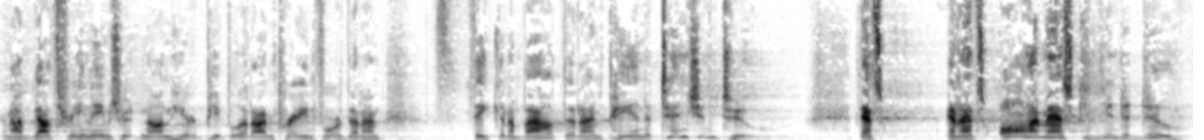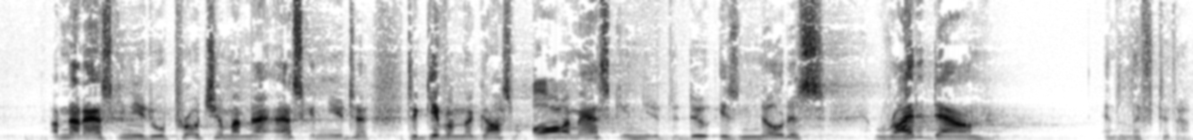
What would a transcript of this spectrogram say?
And I've got three names written on here people that I'm praying for, that I'm thinking about, that I'm paying attention to. That's, and that's all I'm asking you to do. I'm not asking you to approach them. I'm not asking you to, to give them the gospel. All I'm asking you to do is notice Write it down and lift it up.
